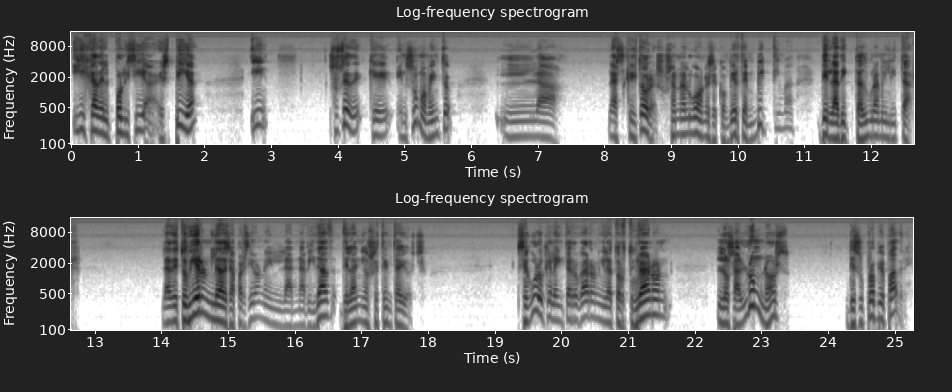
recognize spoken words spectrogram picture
hija del policía espía, y sucede que en su momento la, la escritora Susana Lugones se convierte en víctima de la dictadura militar la detuvieron y la desaparecieron en la Navidad del año 78. Seguro que la interrogaron y la torturaron los alumnos de su propio padre,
